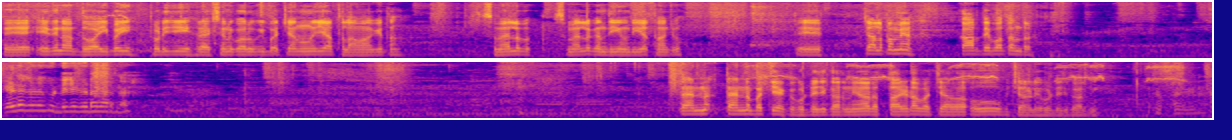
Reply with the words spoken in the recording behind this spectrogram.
ਤੇ ਇਹਦੇ ਨਾਲ ਦਵਾਈ ਬਈ ਥੋੜੀ ਜੀ ਰਿਐਕਸ਼ਨ ਕਰੂਗੀ, ਬੱਚਿਆਂ ਨੂੰ ਜੇ ਹੱਥ ਲਾਵਾਂਗੇ ਤਾਂ। ਸਮੈਲ ਸਮੈਲ ਗੰਦੀ ਆਉਂਦੀ ਹੱਥਾਂ 'ਚੋਂ। ਤੇ ਚੱਲ ਪੰਮਿਆ ਕਰਦੇ ਬਹੁਤ ਅੰਦਰ। ਕਿਹੜੇ ਕਿਹੜੇ ਖੁੱਡੇ 'ਚ ਕਿਹੜਾ ਕਰਨਾ? ਤਿੰਨ ਤਿੰਨ ਬੱਚੇ ਇੱਕ ਖੁੱਡੇ 'ਚ ਕਰਨੇ ਆ ਰੱਤਾ ਜਿਹੜਾ ਬੱਚਾ ਵਾ ਉਹ ਵਿਚਾਲੇ ਖੁੱਡੇ 'ਚ ਕਰਦੀ। ਰੱਤਾ ਕਿਹੜਾ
